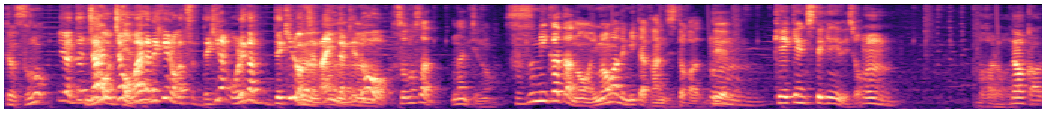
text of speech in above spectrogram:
でもそのいやだじゃあじゃあお前ができるのかできない俺ができるわけじゃないんだけううどうん。そのさなんていうの？進み方の今まで見た感じとかで、うん。経験値的にでしょ、うん。わかるわかる。なんか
